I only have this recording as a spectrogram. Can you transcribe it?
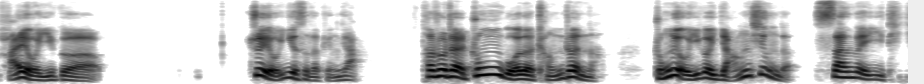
还有一个最有意思的评价，他说，在中国的城镇呢，总有一个阳性的三位一体，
